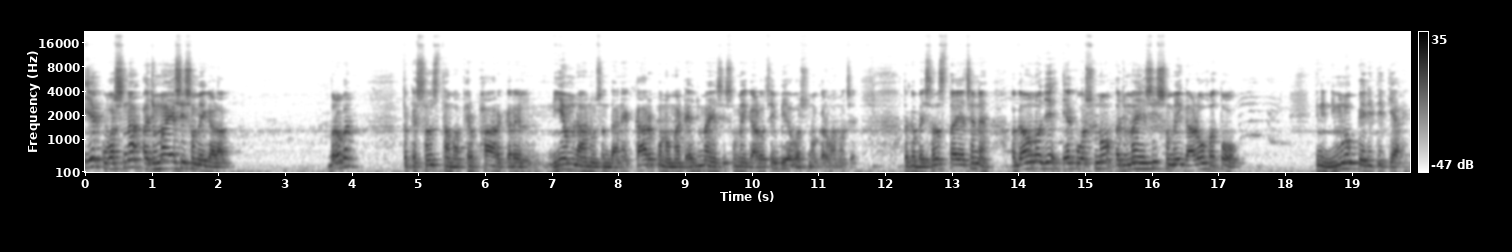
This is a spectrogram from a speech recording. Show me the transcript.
એક વર્ષના અજમાયશી સમયગાળા બરોબર? તો કે સંસ્થામાં ફેરફાર કરેલ નિયમના અનુસંધાને કારકુનો માટે અજમાયશી સમયગાળો છે બે વર્ષનો કરવાનો છે. તો કે ભાઈ સંસ્થાએ છે ને અગાઉનો જે એક વર્ષનો અજમાયશી સમયગાળો હતો, એની નિમણૂક કરી હતી ત્યારે.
